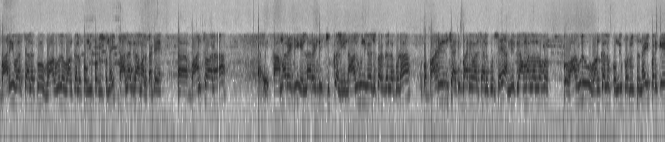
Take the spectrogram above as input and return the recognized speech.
భారీ వర్షాలకు వాగులు వంకలు పొంగి పొంగుతున్నాయి. చాలా గ్రామాలకు అంటే ఆ, బాన్స్వాడ కామారెడ్డి ఎల్లారెడ్డి జుక్కల్ ఈ నాలుగు నియోజకవర్గాల్లో కూడా ఒక భారీ నుంచి అతి భారీ వర్షాలు కురిశాయి. అన్ని గ్రామాలలో వాగులు వంకలు పొంగి పొరుగుతున్నాయి ఇప్పటికే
